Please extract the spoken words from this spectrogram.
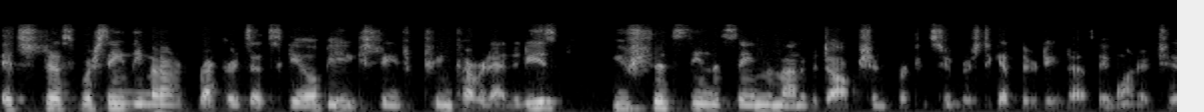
it's just we're seeing the amount of records at scale being exchanged between covered entities. You should see the same amount of adoption for consumers to get their data if they wanted to.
